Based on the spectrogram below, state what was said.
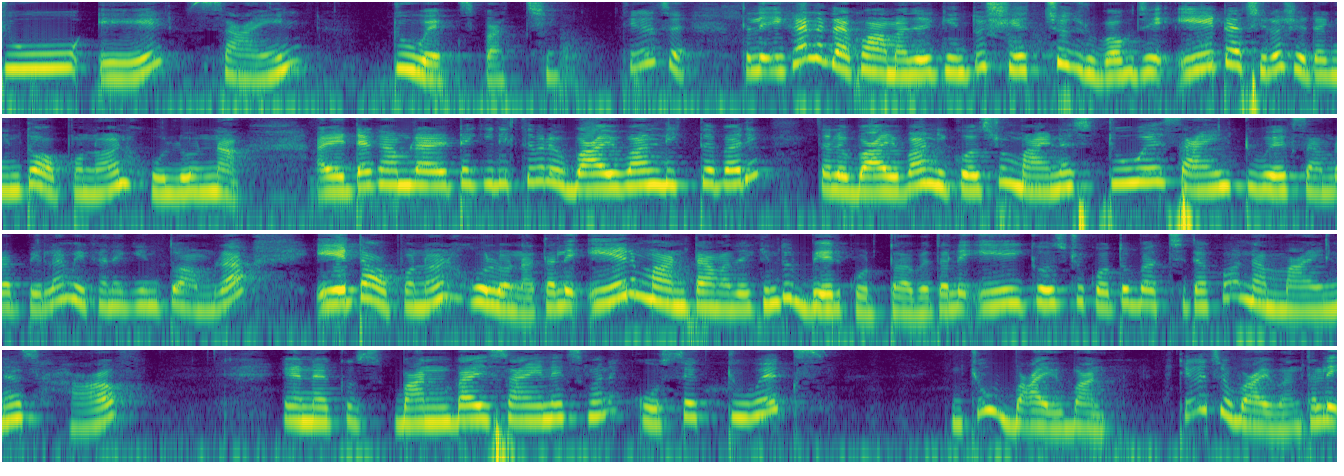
two a sine two x পাচ্ছি। ঠিক আছে? তাহলে এখানে দেখো আমাদের কিন্তু স্বেচ্ছ ধ্রুবক যে এটা ছিল সেটা কিন্তু অপনয়ন হলো না। আর এটাকে আমরা আরেকটা কি লিখতে পারি? ওয়াই ওয়ান লিখতে পারি। তাহলে y one equals to minus two a sine two x আমরা পেলাম। এখানে কিন্তু আমরা এটা অপনয়ন হলো না। তাহলে এর মানটা আমাদের কিন্তু বের করতে হবে। তাহলে এ ইকুয়ালস টু কত পাচ্ছি দেখো? না মাইনাস হাফ এখানে ওয়ান বাই সাইন এক্স মানে cosec two x into by one ঠিক আছে? ওয়াই ওয়ান তাহলে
